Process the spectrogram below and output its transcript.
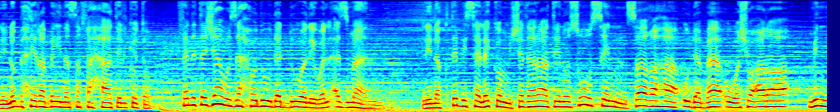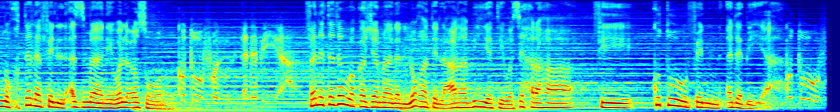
لنبحر بين صفحات الكتب فنتجاوز حدود الدول والأزمان لنقتبس لكم شذرات نصوص صاغها أدباء وشعراء من مختلف الأزمان والعصور. قطوف أدبية. فنتذوق جمال اللغة العربية وسحرها في قطوف أدبية. قطوف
